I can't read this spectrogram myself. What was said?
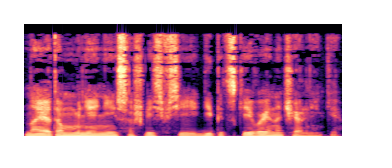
На этом мнении сошлись все египетские военачальники.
